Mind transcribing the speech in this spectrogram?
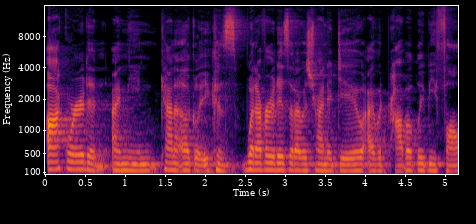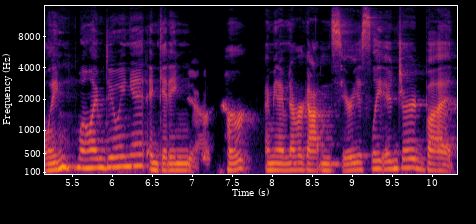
awkward and I mean kind of ugly because whatever it is that I was trying to do, I would probably be falling while I'm doing it and getting yeah. Hurt. I mean, I've never gotten seriously injured, but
